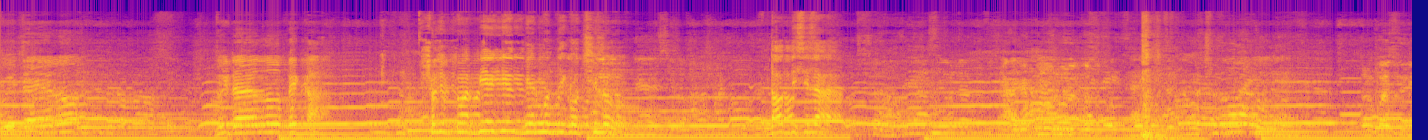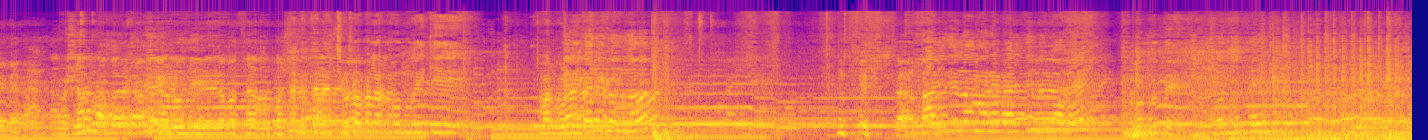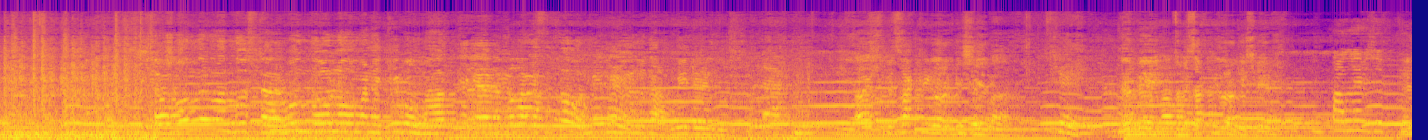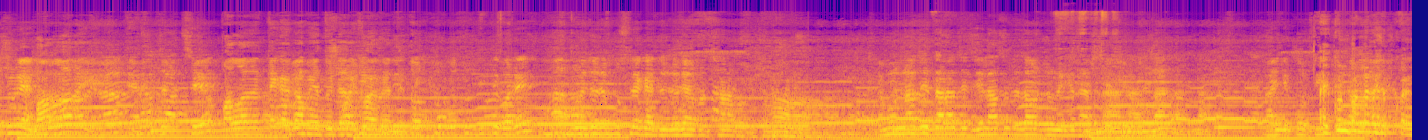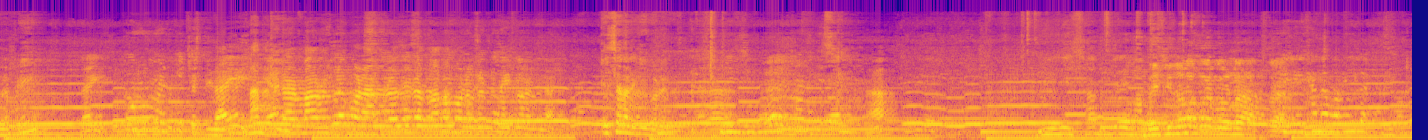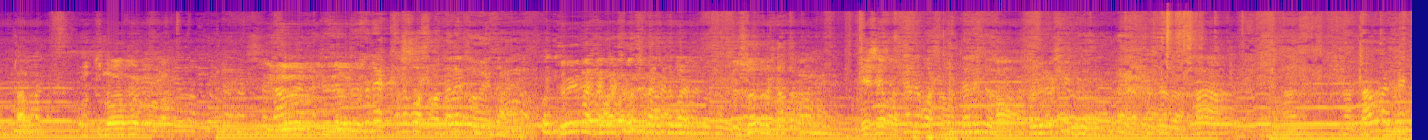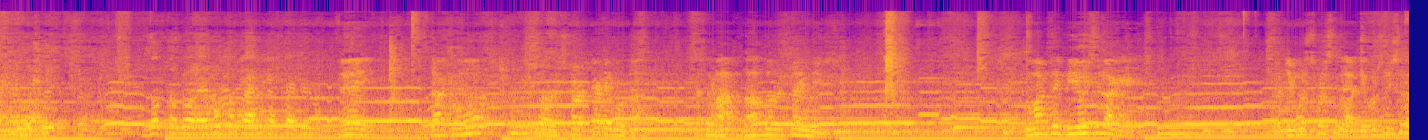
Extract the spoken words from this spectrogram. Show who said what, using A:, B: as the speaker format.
A: দুইটা হলো দুইটা হলো বেকার।
B: সজীব তোমার বিয়ে কি বিয়ের মধ্যে কেউ ছিল? দাওয়াত দিছিলা? তাহলে ছোটবেলার বন্ধুই কি তোমার বোনে
C: বাড়ি দিল আমারে বাড়ি দিল বন্ধুটা বন্ধু হলো মানে কি বলব তো
A: আরে তুমি চাকরি করো কিসের? তুমি চাকরি করো কিসের? পার্লারের টাকা কামিয়ে দুইটা
D: তথ্যপত্র দিতে পারে প্রয়োজনে মুসলেখায় দুজনে আপনার ছাড়া পাবে এমন না যে তারা যে জেলা হাজতে যাওয়ার জন্য এখানে আসছে
B: কোন পার্লারে জব করেন আপনি? এছাড়া কি করেন?
A: বেশি না না
C: হয়ে যায় তুমি পাশে বসো দেশে
D: এই যা কোনো শর্টকাটে মোটা তাতে ভাব ভাব ধরার টাইম নেই। তোমার যে বিয়ে হয়েছিল আগে? ডিভোর্স করছিল? ডিভোর্স হয়েছিল?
